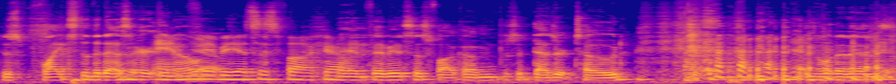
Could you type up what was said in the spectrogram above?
just flights to the desert, you know? Amphibious as fuck. Yeah. Amphibious as fuck. I'm just a desert toad. is what it is.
